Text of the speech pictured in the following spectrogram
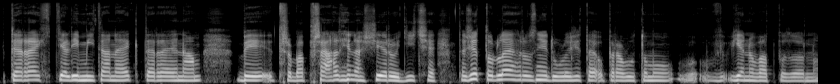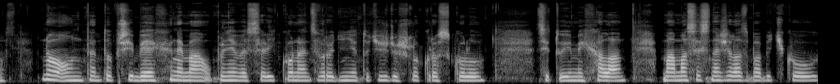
které chtěli mít a ne, které nám by třeba přáli naši rodiče. Takže tohle je hrozně důležité opravdu tomu věnovat pozornost. No, on tento příběh nemá úplně veselý konec. V rodině totiž došlo k rozkolu. Cituji Michala. Máma se snažila s babičkou,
